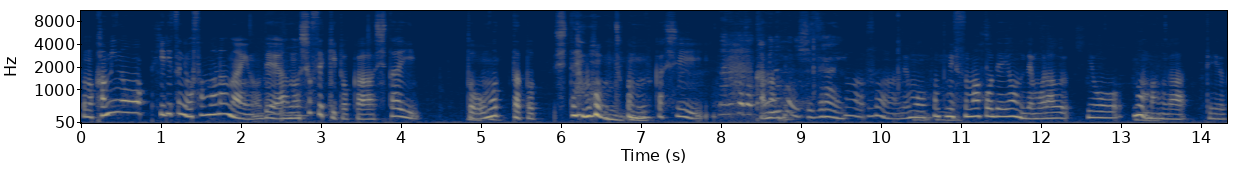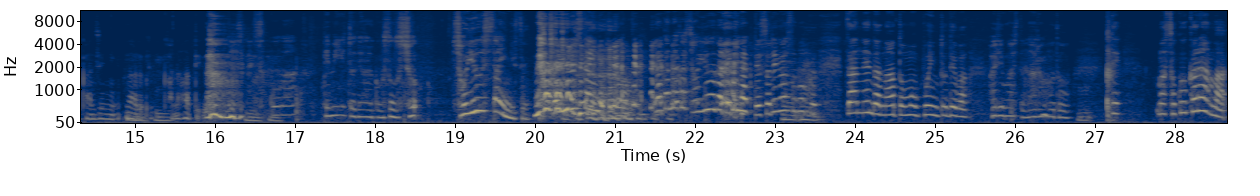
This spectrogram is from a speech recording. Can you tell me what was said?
その紙の比率に収まらないので、あの書籍とかしたいと思ったとしてもんちょっと難しい。なるほど。紙の方にしづらい、まあ、そうなんでもう本当にスマホで読んでもらう用の漫画っていう感じになるかなっていう。そこがデメリットであるかもそう所所有したいんですよ。所有したいんだけど なかなか所有ができなくてそれがすごく残念だなと思うポイントではありました。なるほど。で、まあ、そこから、まあ、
